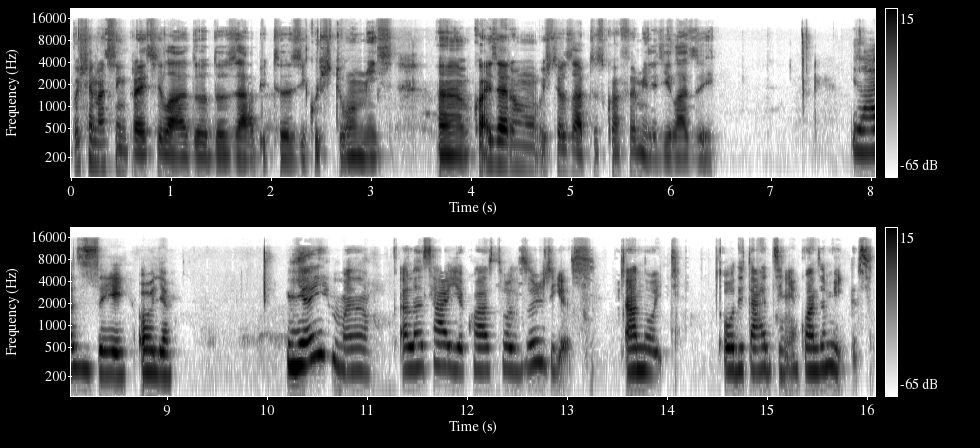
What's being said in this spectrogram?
Puxando assim pra esse lado dos hábitos e costumes, quais eram os teus hábitos com a família de lazer? E lazer, olha. Minha irmã, ela saía quase todos os dias, à noite, ou de tardinha, com as amigas.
